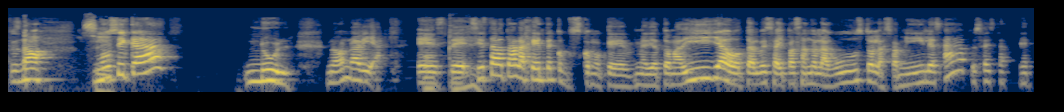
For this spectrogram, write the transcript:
Pues no, música, null, ¿no? No había. Este, sí estaba toda la gente pues, como que media tomadilla o tal vez ahí pasando a gusto, las familias. Ah, pues ahí está, bien.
